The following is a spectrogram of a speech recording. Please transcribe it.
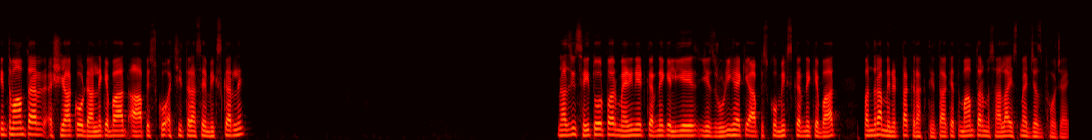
ان تمام تر اشیاء کو ڈالنے کے بعد آپ اس کو اچھی طرح سے مکس کر لیں ناظرین، صحیح طور پر میرینیٹ کرنے کے لیے یہ ضروری ہے کہ آپ اس کو مکس کرنے کے بعد پندرہ منٹ تک رکھ دیں تاکہ تمام تر مسالہ اس میں جذب ہو جائے۔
